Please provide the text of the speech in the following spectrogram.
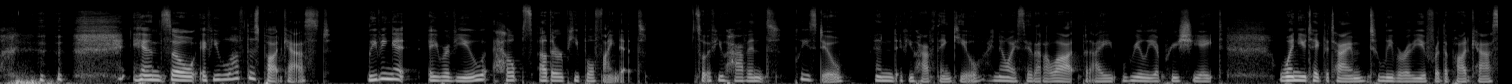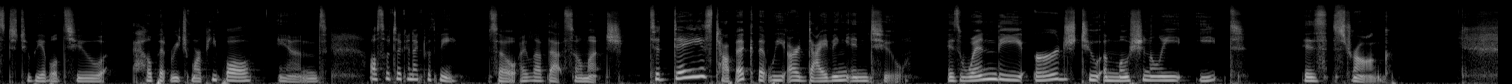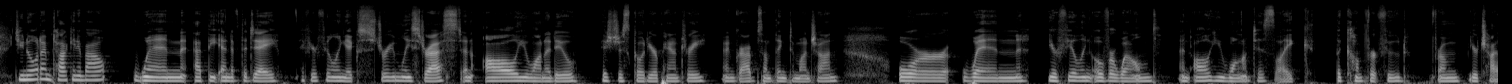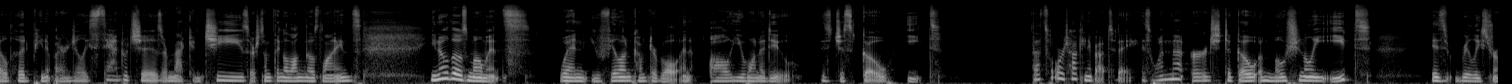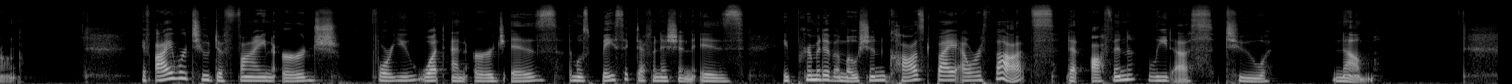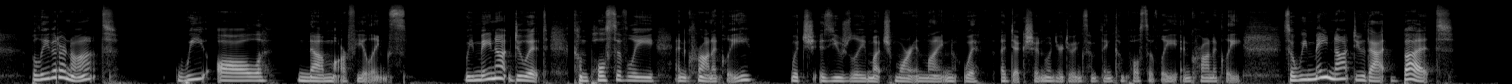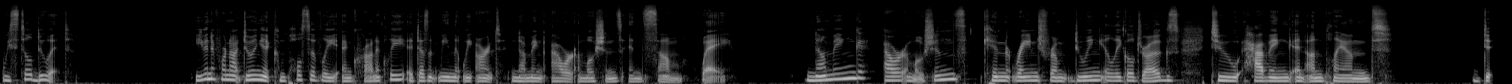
and so if you love this podcast, leaving it a review helps other people find it. So if you haven't, please do. And if you have, thank you. I know I say that a lot, but I really appreciate when you take the time to leave a review for the podcast to be able to help it reach more people and also to connect with me. So I love that so much. Today's topic that we are diving into is when the urge to emotionally eat is strong. Do you know what I'm talking about? When at the end of the day, if you're feeling extremely stressed and all you want to do is just go to your pantry and grab something to munch on, or when you're feeling overwhelmed and all you want is like the comfort food from your childhood peanut butter and jelly sandwiches or mac and cheese or something along those lines. You know those moments when you feel uncomfortable and all you want to do is just go eat. That's what we're talking about today. Is when that urge to go emotionally eat is really strong. If I were to define urge for you what an urge is, the most basic definition is a primitive emotion caused by our thoughts that often lead us to numb. Believe it or not, we all numb our feelings. We may not do it compulsively and chronically, which is usually much more in line with addiction when you're doing something compulsively and chronically. So we may not do that, but we still do it even if we're not doing it compulsively and chronically, it doesn't mean that we aren't numbing our emotions in some way. Numbing our emotions can range from doing illegal drugs to having an unplanned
